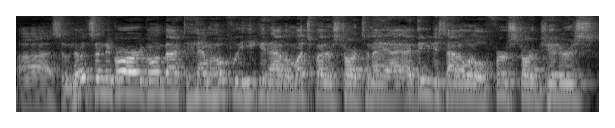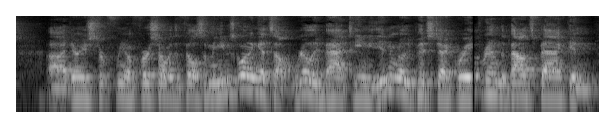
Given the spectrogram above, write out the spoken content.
Uh, so Noah Syndergaard, going back to him, hopefully he can have a much better start tonight. I, I think he just had a little first start jitters uh, during his you know, first start with the Phillies. I mean, he was going against a really bad team. He didn't really pitch that great. For him to bounce back and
